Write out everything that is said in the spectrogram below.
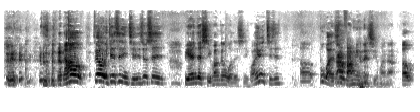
然后最后一件事情其实就是别人的喜欢跟我的喜欢，因为其实呃，不管是哪方面的喜欢啊？呃，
